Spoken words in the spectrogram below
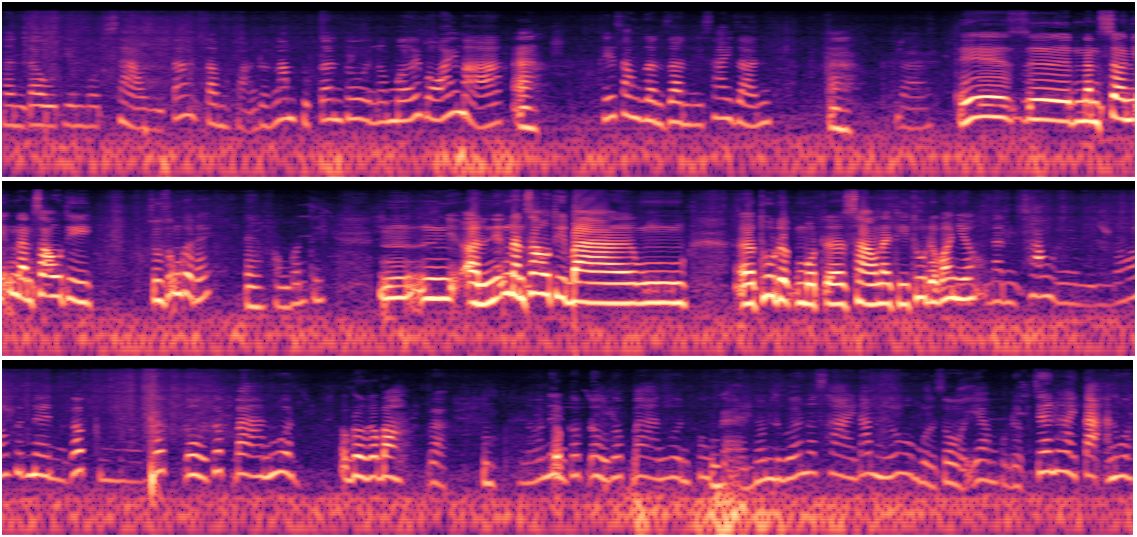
lần đầu thì một xào thì ta tầm khoảng được 50 cân thôi nó mới bói mà À. thế xong dần dần thì sai dần À. vâng Thế lần sau những lần sau thì chú Dũng rồi đấy, để phỏng vấn tí. Ở những lần sau thì bà ờ, thu được một ờ, sào này thì thu được bao nhiêu? lần sau thì nó cứ lên gấp gấp đôi gấp ba luôn Gấp đôi gấp ba. nó lên gấp đôi gấp ba luôn không kể nó lứa nó sai năm lứa hôm vừa rồi em cũng được trên hai tạ luôn.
